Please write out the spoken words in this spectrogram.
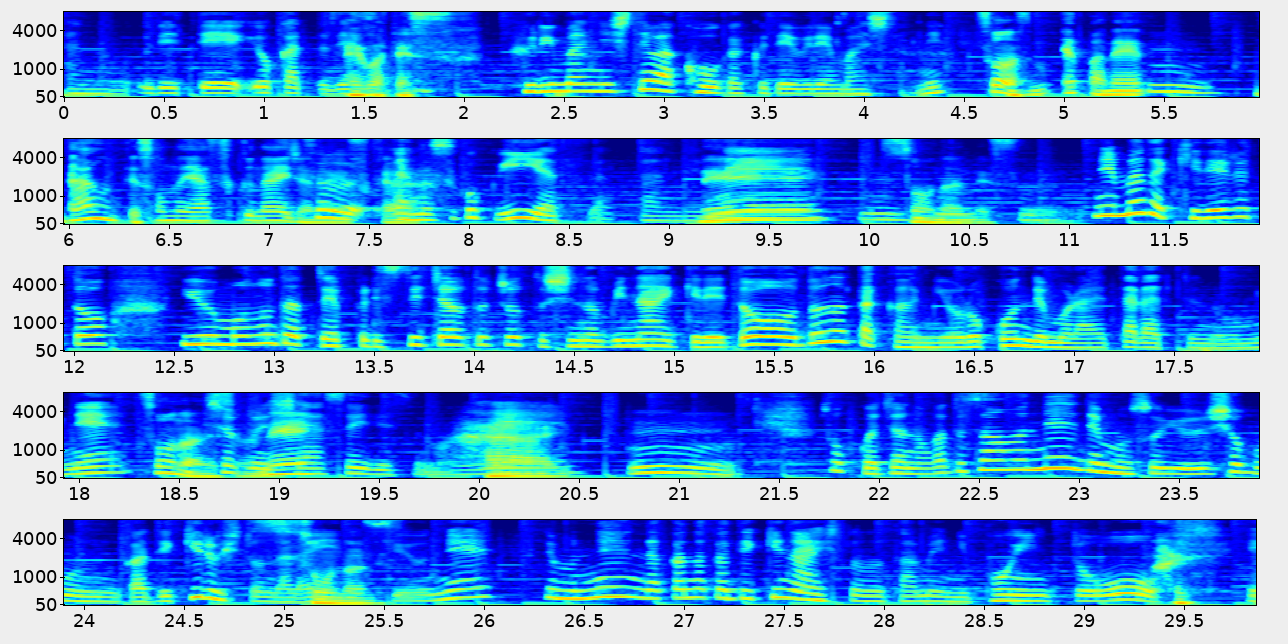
うんあの売れてよかったです。よかったです。フリマにしては高額で売れましたね。そうなんです。やっぱね、うん、ダウンってそんな安くないじゃないですか。あのすごくいいやつだったんでね。ねんそうなんですねまだ着れるというものだとやっぱり捨てちゃうとちょっと忍びないけれど、どなたかに喜んでもらえたらっていうのもね。そうなんですよ処分しやね。すいですもんね。はいうん。そっか、じゃあ永田さんはね、でもそういう処分ができる人ならいいですよね。でもね、なかなかできない人のためにポイントを、はい。え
